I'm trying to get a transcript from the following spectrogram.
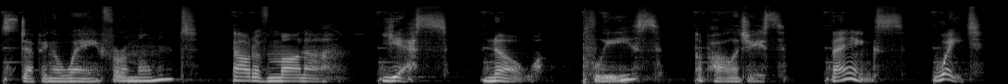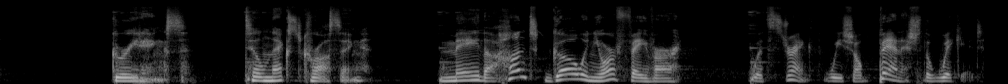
Stepping away for a moment. Out of mana. Yes. No. Please? Apologies. Thanks. Wait. Greetings. Till next crossing. May the hunt go in your favor. With strength, we shall banish the wicked.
